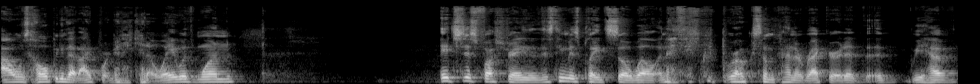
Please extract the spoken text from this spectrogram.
I was hoping that Ike were going to get away with one. It's just frustrating that this team has played so well, and I think we broke some kind of record. We have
